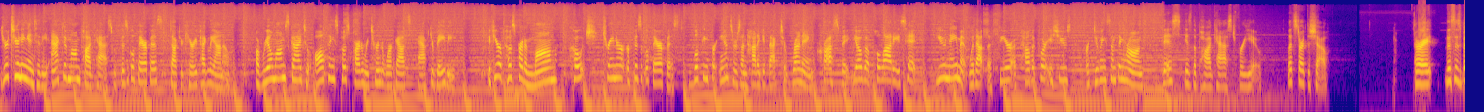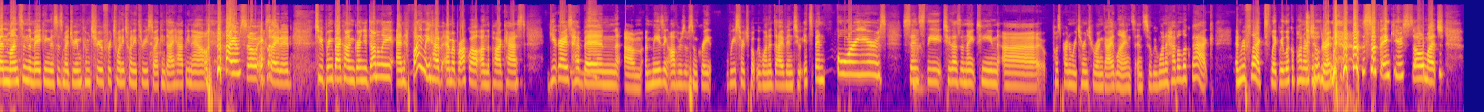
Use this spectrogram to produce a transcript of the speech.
You're tuning into the Active Mom Podcast with physical therapist Dr. Carrie Pagliano, a real mom's guide to all things postpartum return to workouts after baby. If you're a postpartum mom, coach, trainer, or physical therapist looking for answers on how to get back to running, CrossFit, yoga, Pilates, HIIT, you name it, without the fear of pelvic floor issues or doing something wrong, this is the podcast for you. Let's start the show. All right, this has been months in the making. This is my dream come true for 2023, so I can die happy now. I am so excited to bring back on Gráinne Donnelly and finally have Emma Brockwell on the podcast. You guys have been um, amazing authors of some great research, but we want to dive into. It's been four years since the 2019 uh, postpartum return to run guidelines, and so we want to have a look back and reflect like we look upon our children. so thank you so much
